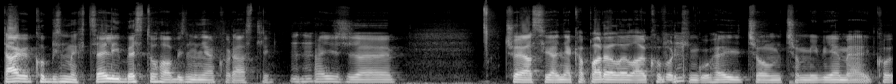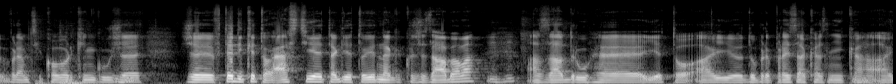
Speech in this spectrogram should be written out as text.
tak, ako by sme chceli, bez toho, aby sme nejako rástli. Uh-huh. Hej, že čo je asi aj nejaká paralela coworkingu, uh-huh. hej, čo, čo my vieme aj ko, v rámci coworkingu, uh-huh. že že vtedy, keď to rastie, tak je to jednak akože zábava uh-huh. a za druhé je to aj dobre pre zákazníka, uh-huh. aj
